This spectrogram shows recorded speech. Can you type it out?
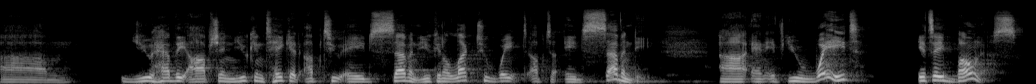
Um, you have the option, you can take it up to age 70. You can elect to wait up to age 70. Uh, and if you wait, it's a bonus.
